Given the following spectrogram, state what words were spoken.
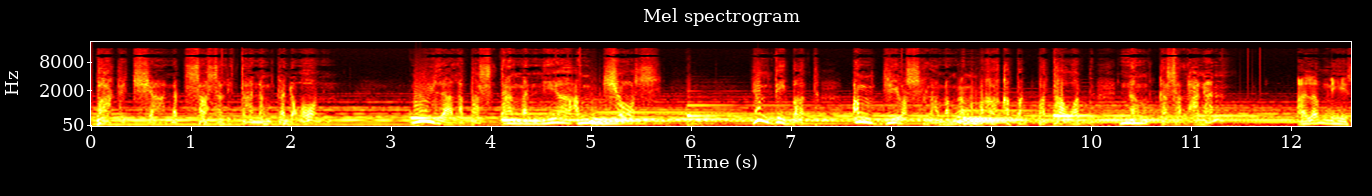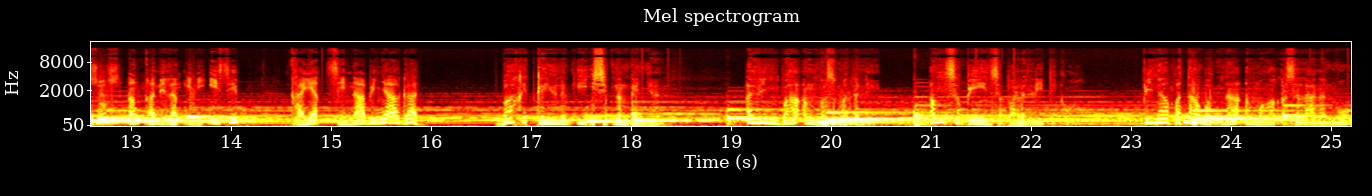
Bakit siya nagsasalita ng ganoon? Nilalapastangan niya ang Diyos. Hindi ba't ang Diyos lamang ang makakapagpatawad ng kasalanan? Alam ni Jesus ang kanilang iniisip, kaya't sinabi niya agad, Bakit kayo nag-iisip ng ganyan? Alin ba ang mas madali? Ang sabihin sa paralitiko, pinapatawad na ang mga kasalanan mo?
